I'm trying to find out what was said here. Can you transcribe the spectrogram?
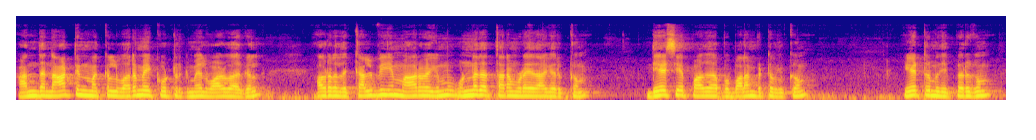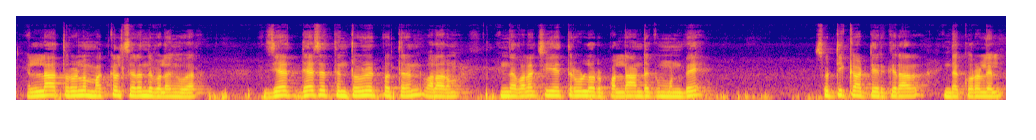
அந்த நாட்டின் மக்கள் வறுமை கோட்டிற்கு மேல் வாழ்வார்கள். அவர்களது கல்வியும் ஆரோக்கியமும் உன்னத தரமுடையதாக இருக்கும். தேசிய பாதுகாப்பு பலம் பெற்றிருக்கும். ஏற்றுமதி பெருகும். எல்லா துறையிலும் மக்கள் சிறந்து விளங்குவர். ஜே தேசத்தின் தொழில்நுட்பத்திறன் வளரும். இந்த வளர்ச்சியை திருவள்ளுவர் பல்லாண்டுக்கு முன்பே சுட்டிக்காட்டியிருக்கிறார் இந்த குரலில்.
